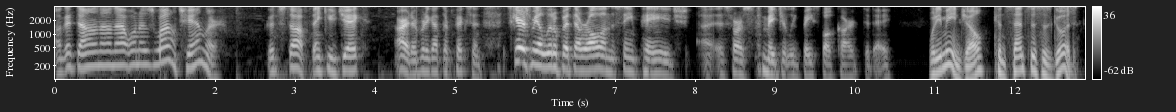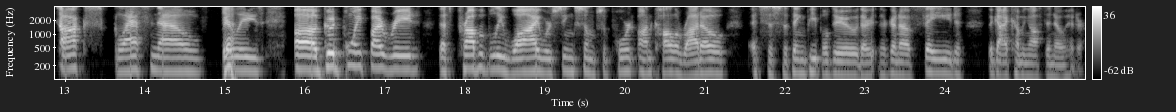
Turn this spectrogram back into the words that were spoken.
I'll get down on that one as well. Chandler. Good stuff. Thank you, Jake. All right, everybody got their picks in. It scares me a little bit that we're all on the same page uh, as far as the Major League Baseball card today. What do you mean, Joe? Consensus is good. Sox, Glasnow, Phillies. Yeah. Uh, good point by Reed. That's probably why we're seeing some support on Colorado. It's just the thing people do. They're they're gonna fade the guy coming off the no hitter.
